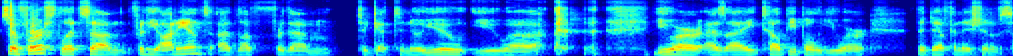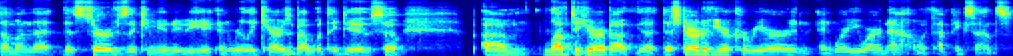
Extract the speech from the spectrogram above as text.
So first let's um, for the audience i'd love for them to get to know you. You uh, you are as i tell people you are the definition of someone that that serves the community and really cares about what they do. So, um, love to hear about the, the start of your career and and where you are now, if that makes sense.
